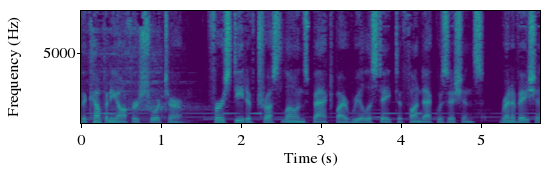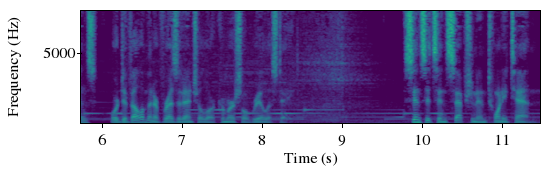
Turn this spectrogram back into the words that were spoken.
The company offers short term, first deed of trust loans backed by real estate to fund acquisitions, renovations, or development of residential or commercial real estate. Since its inception in 2010,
